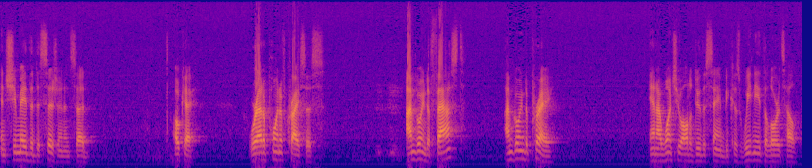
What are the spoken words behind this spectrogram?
and she made the decision and said, okay, we're at a point of crisis. I'm going to fast. I'm going to pray. And I want you all to do the same because we need the Lord's help.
